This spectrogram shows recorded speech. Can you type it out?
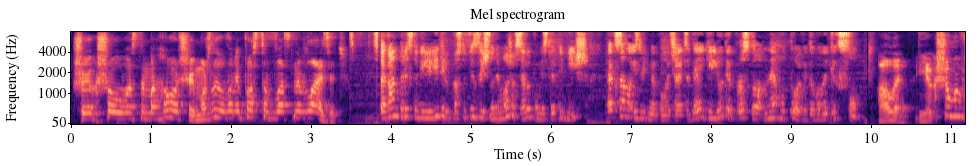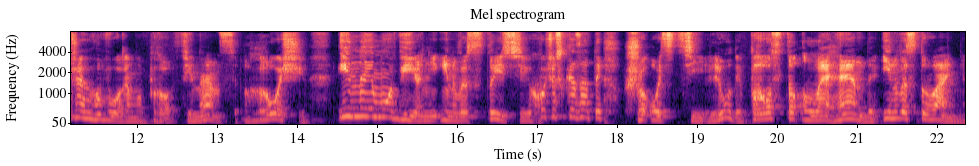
що якщо у вас нема грошей, можливо, вони просто в вас не влазять. Стакан 300 мл просто фізично не може в себе помістити більше. Так само і з людьми виходить. Деякі люди просто не готові до великих сум. Але якщо ми вже говоримо про фінанси, гроші і неймовірні інвестиції, хочу сказати, що ось ці люди просто легенди інвестування,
